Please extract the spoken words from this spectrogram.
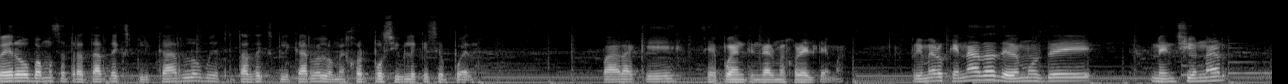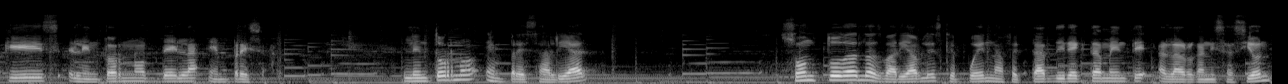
pero vamos a tratar de explicarlo. Voy a tratar de explicarlo lo mejor posible que se pueda para que se pueda entender mejor el tema. Primero que nada debemos de mencionar qué es el entorno de la empresa. El entorno empresarial son todas las variables que pueden afectar directamente a la organización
